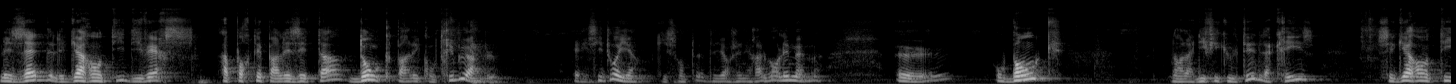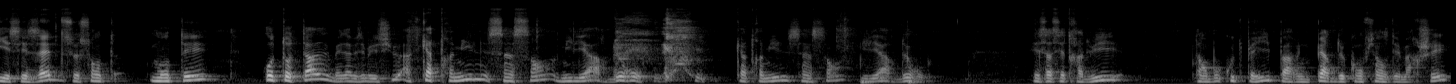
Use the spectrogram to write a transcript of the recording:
les aides, les garanties diverses apportés par les États, donc par les contribuables et les citoyens, qui sont d'ailleurs généralement les mêmes, euh, aux banques, dans la difficulté de la crise, ces garanties et ces aides se sont montées au total, mesdames et messieurs, à 4 500 milliards d'euros. 4 500 milliards d'euros. Et ça s'est traduit dans beaucoup de pays par une perte de confiance des marchés,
